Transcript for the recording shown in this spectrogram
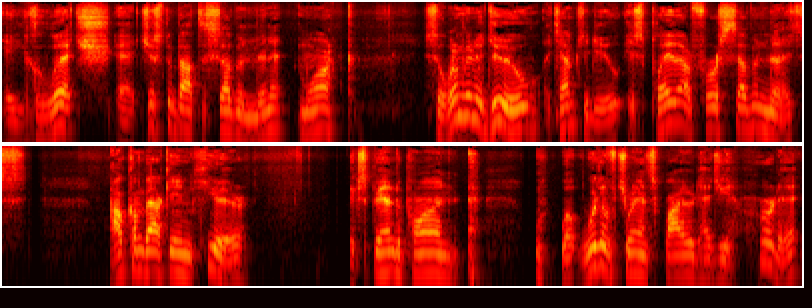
a glitch at just about the seven minute mark. So, what I'm going to do, attempt to do, is play that first seven minutes. I'll come back in here, expand upon what would have transpired had you heard it,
